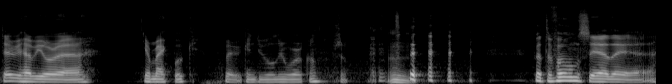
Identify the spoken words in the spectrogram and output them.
There you have your uh, your MacBook where you can do all your work on. So, Mm. but the phones, yeah, they uh,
